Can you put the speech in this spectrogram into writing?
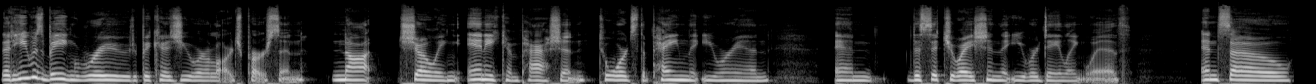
that he was being rude because you were a large person, not showing any compassion towards the pain that you were in and the situation that you were dealing with. And so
